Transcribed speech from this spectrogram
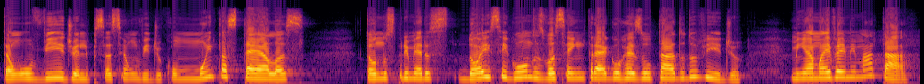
Então, o vídeo ele precisa ser um vídeo com muitas telas. Então, nos primeiros dois segundos, você entrega o resultado do vídeo. Minha mãe vai me matar.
